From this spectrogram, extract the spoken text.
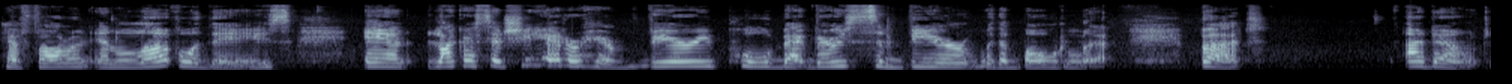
have fallen in love with these. And like I said, she had her hair very pulled back, very severe with a bold lip. But I don't.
